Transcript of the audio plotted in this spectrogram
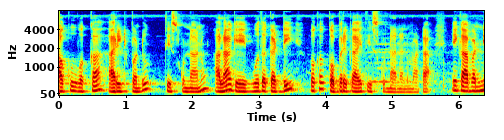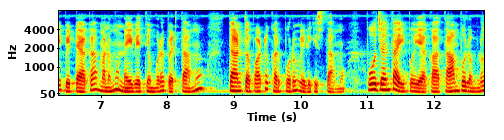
ఆకు ఒక్క అరటిపండు తీసుకున్నాను. అలాగే ఊదగడ్డి ఒక కొబ్బరికాయ తీసుకున్నాను అనమాట ఇక అవన్నీ పెట్టాక మనము నైవేద్యం కూడా పెడతాము. దాంతోపాటు కర్పూరం వెలిగిస్తాము. పూజ అంతా అయిపోయాక తాంబూలంలో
